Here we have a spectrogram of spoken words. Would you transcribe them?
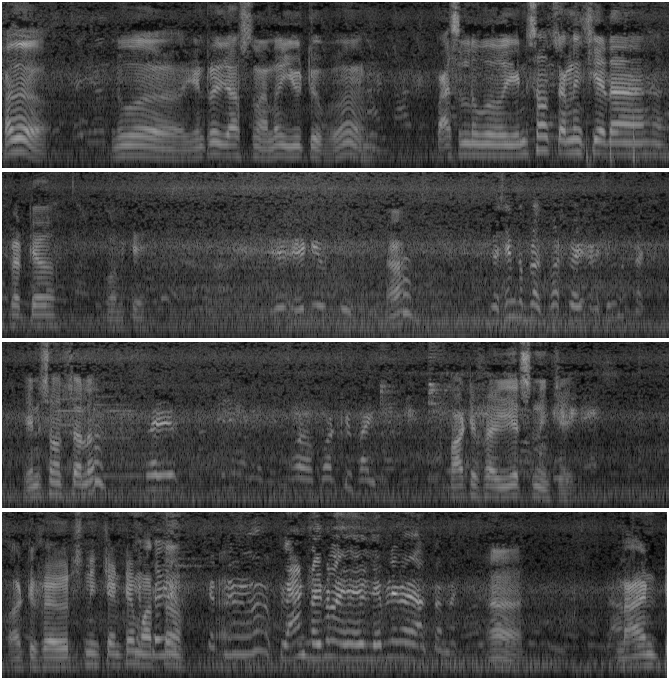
కాదు నువ్వు ఇంటర్వ్యూ చేస్తున్నాను యూట్యూబ్ అసలు నువ్వు ఎన్ని సంవత్సరాల నుంచి ఎడా పెట్టావు మనకి? ఎన్ని సంవత్సరాలు? ఫార్టీ ఫైవ్ ఇయర్స్ నుంచి. ఫార్టీ ఫైవ్ ఇయర్స్ నుంచి అంటే మొత్తం ప్లాంట్ ప్లాంట్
